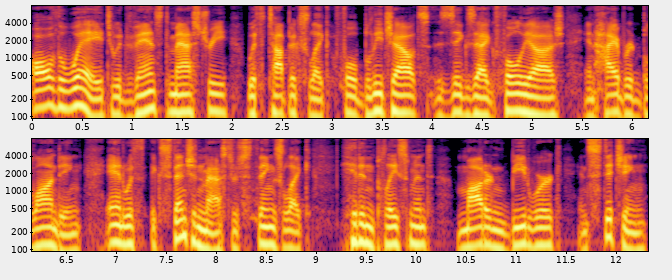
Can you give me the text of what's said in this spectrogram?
all the way to advanced mastery with topics like full bleach outs, zigzag foilage, and hybrid blonding, and with extension masters things like hidden placement, modern beadwork, and stitching,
